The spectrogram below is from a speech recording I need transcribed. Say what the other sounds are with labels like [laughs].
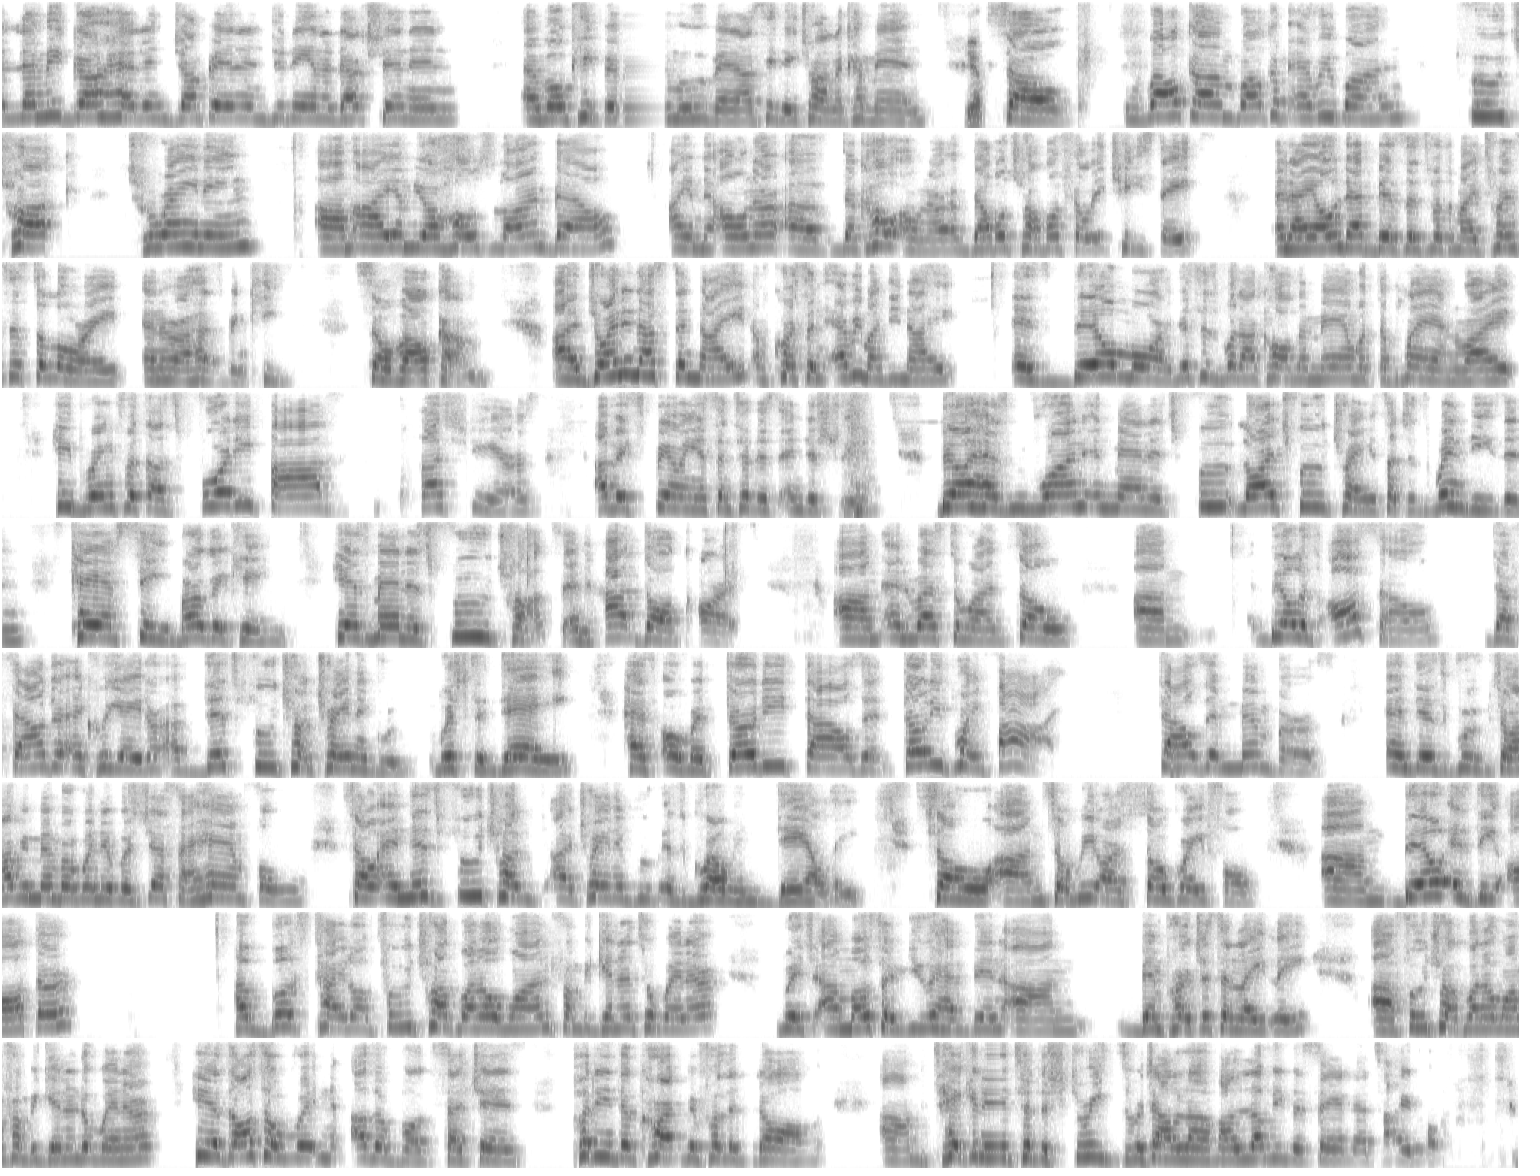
said, let me go ahead and jump in and do the introduction and and we'll keep it moving. I see they trying to come in. Yep. So welcome, welcome everyone. Food truck training. Um, I am your host, Lauren Bell. I am the owner of the co-owner of Double Trouble Philly Cheese Cheesesteaks. And I own that business with my twin sister Lori and her husband Keith. So welcome. Uh, joining us tonight, of course, and every Monday night, is Bill Moore. This is what I call the man with the plan, right? He brings with us 45 plus years of experience into this industry. Bill has run and managed food, large food trains such as Wendy's and KFC, Burger King. He has managed food trucks and hot dog carts um, and restaurants. So um, Bill is also the founder and creator of this food truck training group, which today has over 30,000, 30.5 thousand members in this group. So I remember when it was just a handful. So, and this food truck uh, training group is growing daily. So, um, so we are so grateful. Um, Bill is the author of books titled Food Truck 101 From Beginner to Winner, which uh, most of you have been um, been purchasing lately. Uh, Food Truck 101 From Beginning to Winter. He has also written other books such as Putting the Cart Before the Dog, um, taking it to the streets, which I love. I love even saying that title.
